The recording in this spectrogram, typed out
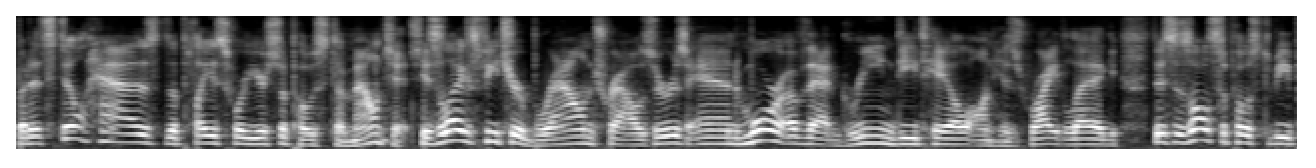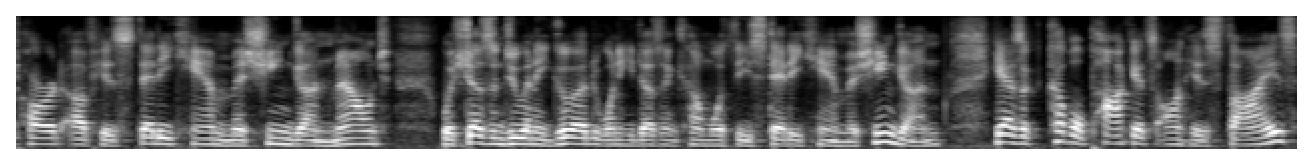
but it still has the place where you're supposed to mount it. His legs feature brown trousers and more of that green detail on his right leg. This is all supposed to be part of his Steadicam machine gun mount, which doesn't do any good when he doesn't come with the Steadicam machine gun. He has a couple pockets on his thighs,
